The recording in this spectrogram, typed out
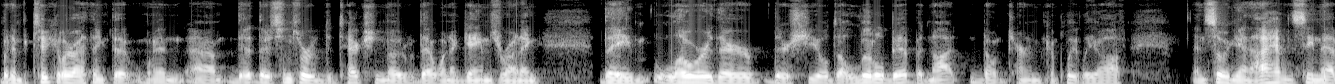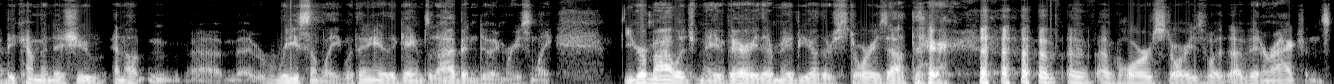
But in particular, I think that when um, th- there's some sort of detection mode that when a game's running, they lower their their shields a little bit, but not don't turn them completely off. And so again, I haven't seen that become an issue a, uh, recently with any of the games that I've been doing recently. Your mileage may vary. There may be other stories out there of, of, of, horror stories with, of interactions.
